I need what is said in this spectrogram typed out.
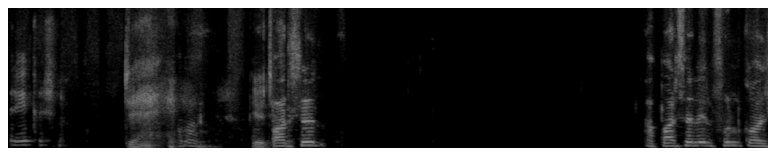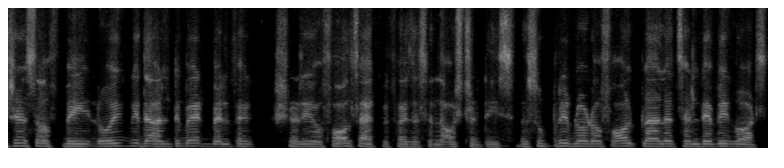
श्रीकृष्ण Jai. A person, in full conscious of me, knowing me the ultimate beneficiary of all sacrifices and austerities, the supreme lord of all planets and demigods,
